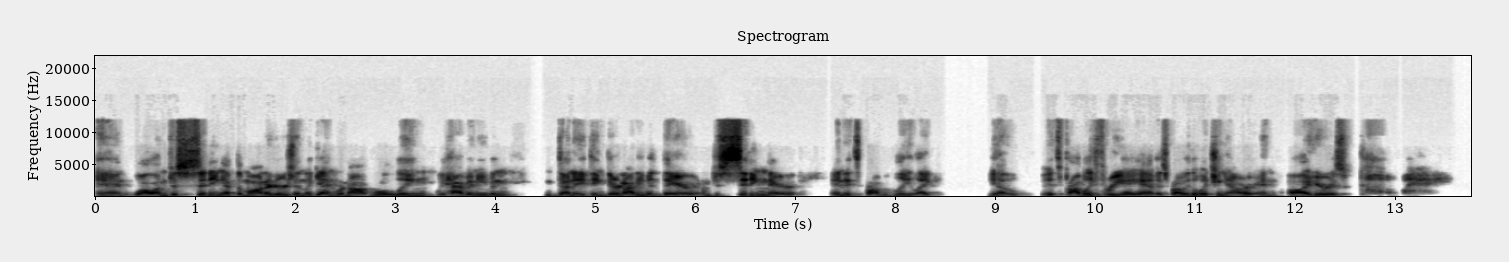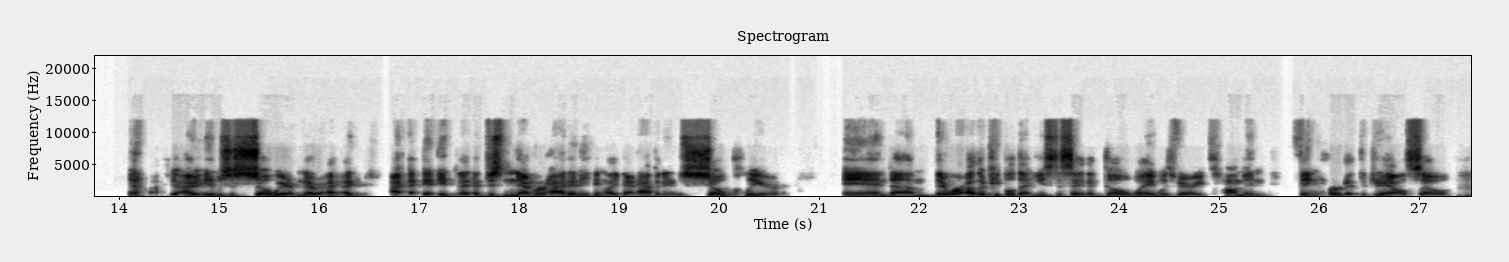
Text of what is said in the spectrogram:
And while I'm just sitting at the monitors, and again, we're not rolling, we haven't even done anything, they're not even there. And I'm just sitting there. And it's probably like, you know, it's probably 3 a.m. It's probably the witching hour. And all I hear is, go away I, it was just so weird. I've never, I, I, I, it, I've just never had anything like that happen. And it was so clear. And um, there were other people that used to say that go away was very common thing heard at the jail. So, hmm.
